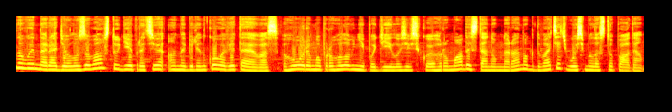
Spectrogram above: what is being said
новин на радіо Лозова в студії працює Анна Білянкова. Вітаю вас. Говоримо про головні події Лозівської громади станом на ранок 28 листопада.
